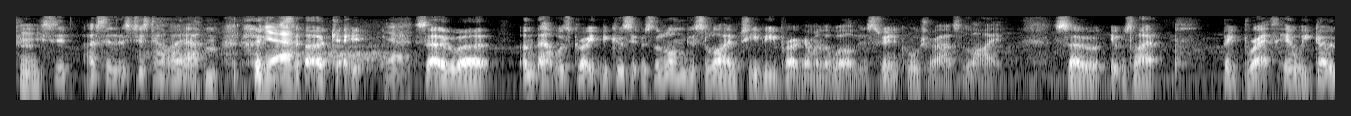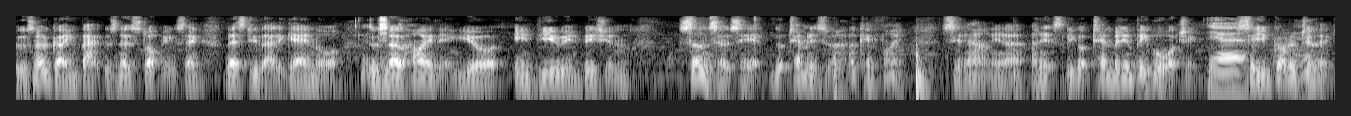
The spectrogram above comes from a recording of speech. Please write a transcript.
he said, I said, It's just how I am. Yeah. So, okay. Yeah. So, uh, and that was great because it was the longest live TV program in the world. It was three and a quarter hours live. So it was like, big breath, here we go. There was no going back, there's no stopping, saying, let's do that again, or there's no hiding. You're in view, in vision. So and so's here. You've got 10 minutes. Okay, fine. Sit down, you know. And it's you've got 10 million people watching. Yeah. So you've got to do it.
